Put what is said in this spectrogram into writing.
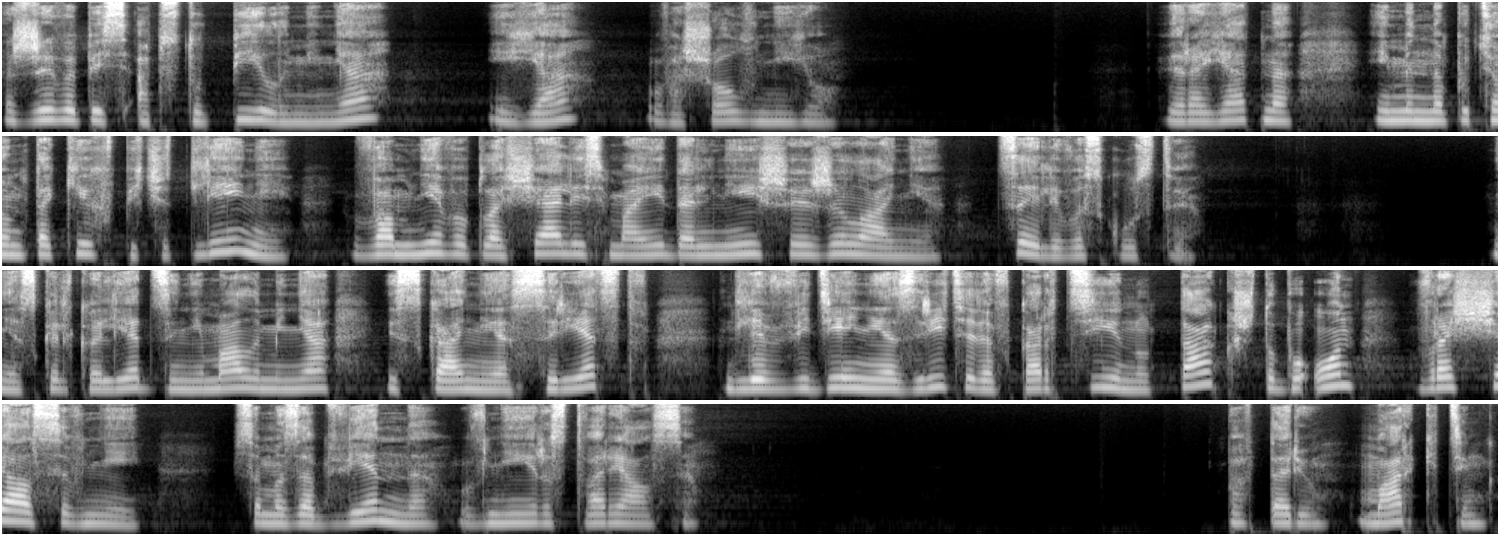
живопись обступила меня, и я вошел в нее. Вероятно, именно путем таких впечатлений во мне воплощались мои дальнейшие желания, цели в искусстве — Несколько лет занимало меня искание средств для введения зрителя в картину так, чтобы он вращался в ней, самозабвенно в ней растворялся. Повторю, маркетинг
